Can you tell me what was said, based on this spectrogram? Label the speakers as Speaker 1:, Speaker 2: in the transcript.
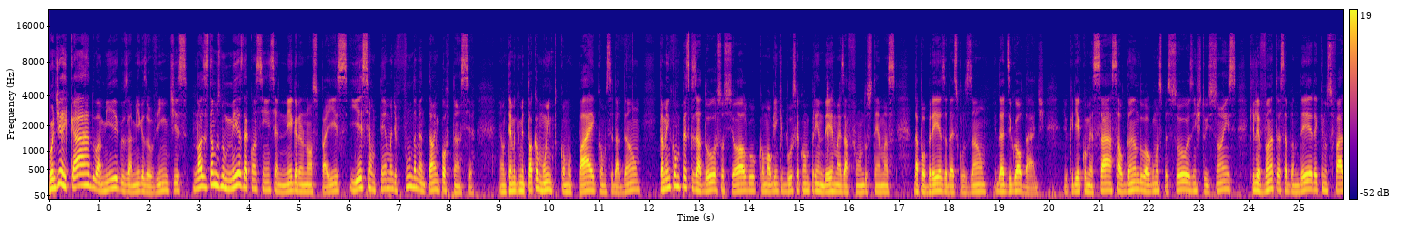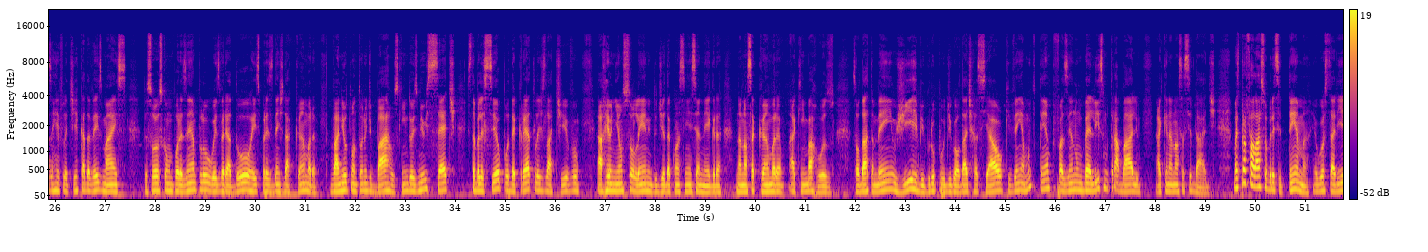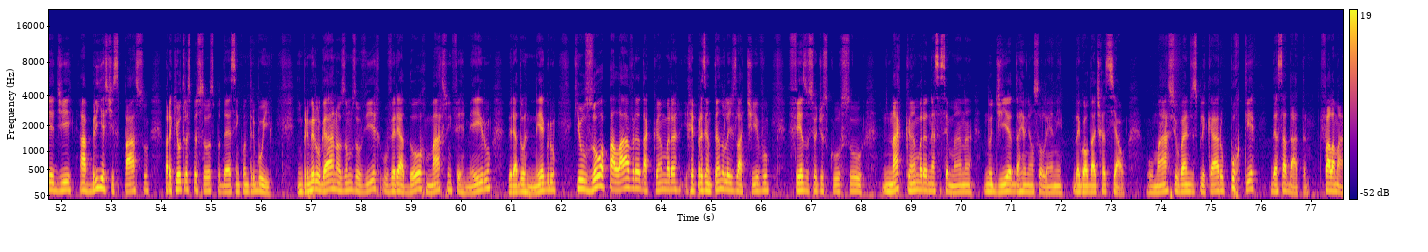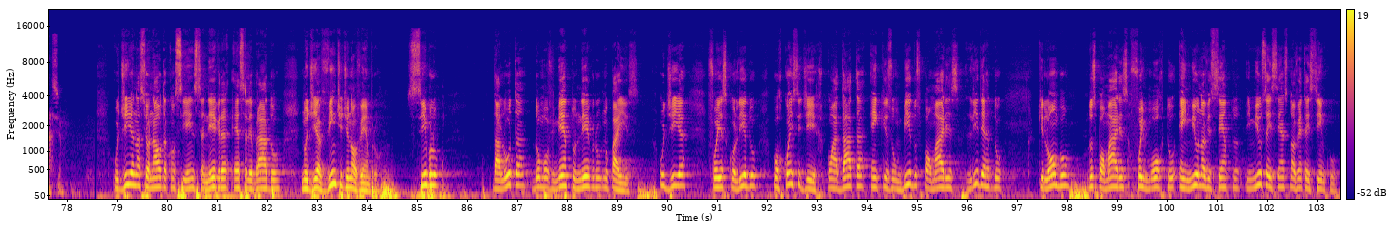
Speaker 1: Bom dia, Ricardo, amigos, amigas ouvintes. Nós estamos no mês da consciência negra no nosso país e esse é um tema de fundamental importância. É um tema que me toca muito como pai, como cidadão, também como pesquisador, sociólogo, como alguém que busca compreender mais a fundo os temas da pobreza, da exclusão e da desigualdade. Eu queria começar saudando algumas pessoas instituições que levantam essa bandeira e que nos fazem refletir cada vez mais. Pessoas como, por exemplo, o ex-vereador, ex-presidente da Câmara, Vanilton Antônio de Barros, que em 2007 estabeleceu por decreto legislativo a reunião solene do Dia da Consciência Negra na nossa Câmara, aqui em Barroso. Saudar também o GIRB, Grupo de Igualdade Racial, que vem há muito tempo fazendo um belíssimo trabalho aqui na nossa cidade. Mas para falar sobre esse tema, eu gostaria de abrir este espaço para que outras pessoas pudessem contribuir. Em primeiro lugar, nós vamos ouvir o vereador Márcio Enfermeiro, vereador negro, que usou a palavra da Câmara representando o legislativo, fez o seu discurso na Câmara nessa semana, no dia da reunião solene da igualdade racial. O Márcio vai nos explicar o porquê dessa data. Fala, Márcio.
Speaker 2: O Dia Nacional da Consciência Negra é celebrado no dia 20 de novembro, símbolo da luta do movimento negro no país. O dia foi escolhido por coincidir com a data em que Zumbi dos Palmares, líder do Quilombo dos Palmares, foi morto em 1900 e 1695.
